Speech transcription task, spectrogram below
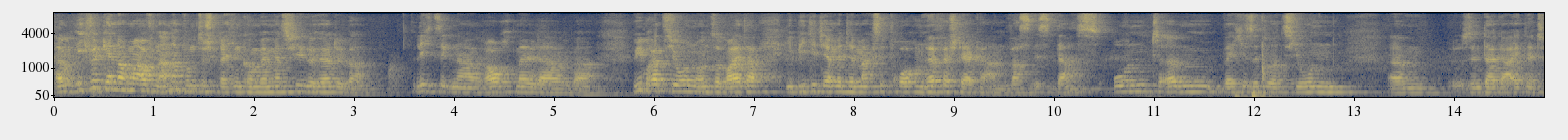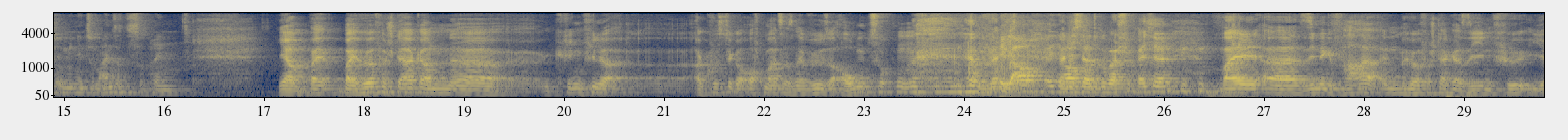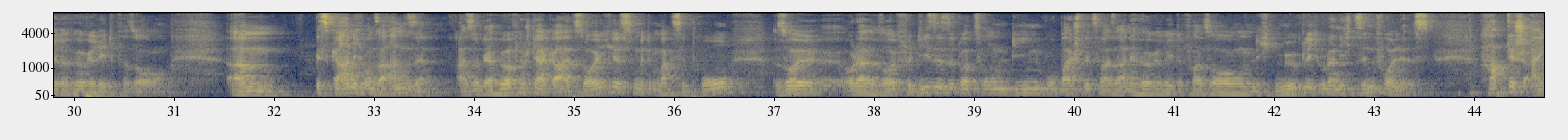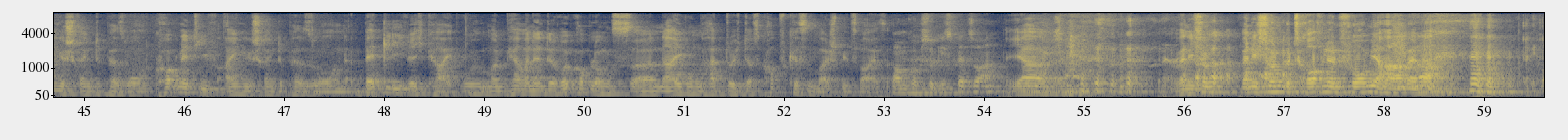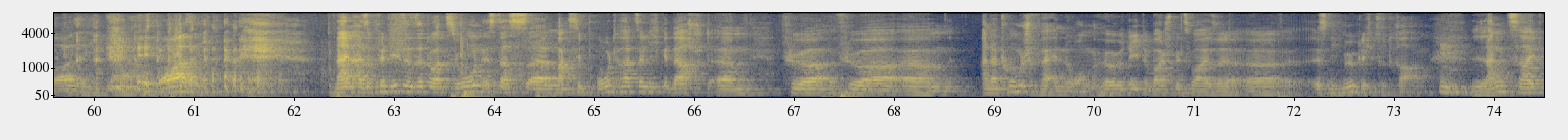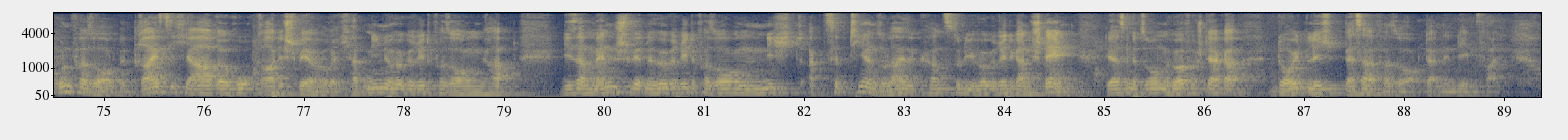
Aber ich würde gerne noch mal auf einen anderen Punkt zu sprechen kommen. Wir haben jetzt viel gehört über Lichtsignal, Rauchmelder, über Vibrationen und so weiter. Ihr bietet ja mit dem Maxi Pro auch einen Hörverstärker an. Was ist das und ähm, welche Situationen ähm, sind da geeignet, um ihn zum Einsatz zu bringen? Ja, bei, bei Hörverstärkern äh, kriegen viele Akustiker oftmals das nervöse Augenzucken, wenn, Ich auch, ich wenn auch. ich darüber spreche, weil äh, sie eine Gefahr im Hörverstärker sehen für ihre Hörgeräteversorgung. Ähm, ist gar nicht unser Ansinnen. Also der Hörverstärker als solches mit dem Maxi Pro soll oder soll für diese Situation dienen, wo beispielsweise eine Hörgeräteversorgung nicht möglich oder nicht sinnvoll ist. haptisch eingeschränkte Person, kognitiv eingeschränkte Person, Bettliegerigkeit, wo man permanente Rückkopplungsneigung hat durch das Kopfkissen beispielsweise. Warum guckst du Giesbett so an? Ja, wenn ich schon, wenn ich schon Betroffenen vor mir habe. Ne? Vorsicht, ja, Vorsicht. Nein, also für diese Situation ist das äh, Maxi Pro tatsächlich gedacht ähm, für, für ähm, anatomische Veränderungen. Hörgeräte beispielsweise äh, ist nicht möglich zu tragen. Mhm. Langzeit unversorgte, 30 Jahre hochgradig schwerhörig, hat nie eine Hörgeräteversorgung gehabt. Dieser Mensch wird eine Hörgeräteversorgung nicht akzeptieren. So leise kannst du die Hörgeräte gar nicht stellen. Der ist mit so einem Hörverstärker deutlich besser versorgt dann in dem Fall.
